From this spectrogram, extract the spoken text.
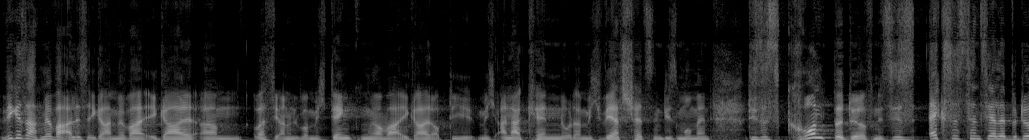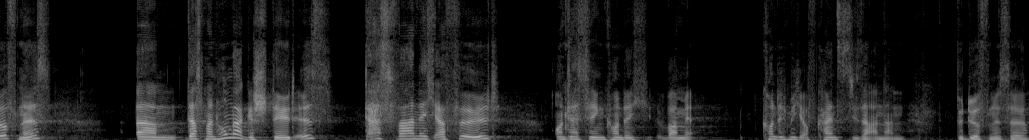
wie gesagt, mir war alles egal. Mir war egal, ähm, was die anderen über mich denken. Mir war egal, ob die mich anerkennen oder mich wertschätzen in diesem Moment. Dieses Grundbedürfnis, dieses existenzielle Bedürfnis, ähm, dass mein Hunger gestillt ist, das war nicht erfüllt. Und deswegen konnte ich, war mir, konnte ich mich auf keins dieser anderen Bedürfnisse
